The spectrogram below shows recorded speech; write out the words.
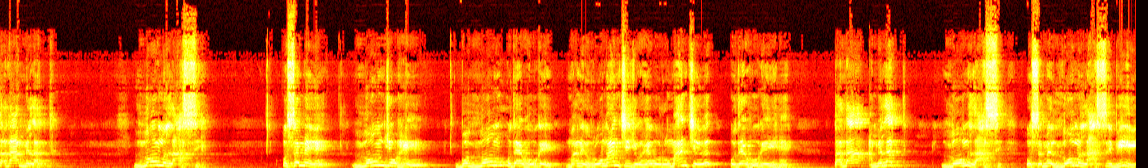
तदा मिलत लोम लास्य उस समय लोम जो है वो लोम उदय हो गए। माने रोमांच जो है, वो रोमांच उदय हो गए हैं। तदा अमिलत लोम लास्य उस समय लोम लास्य भी,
